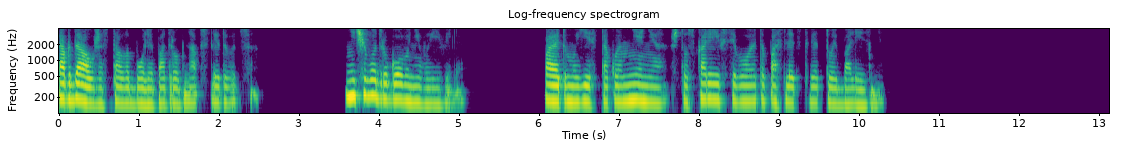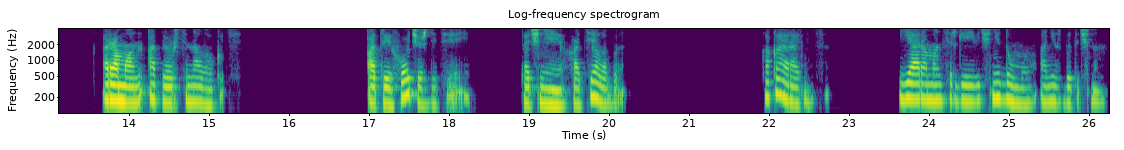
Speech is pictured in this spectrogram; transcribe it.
Тогда уже стало более подробно обследоваться. Ничего другого не выявили. Поэтому есть такое мнение, что, скорее всего, это последствия той болезни. Роман оперся на локоть. «А ты хочешь детей? Точнее, хотела бы?» «Какая разница? Я, Роман Сергеевич, не думаю о несбыточном.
